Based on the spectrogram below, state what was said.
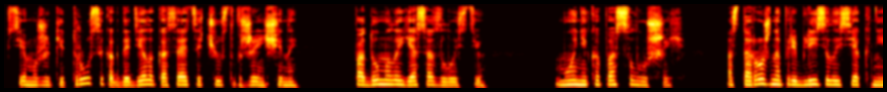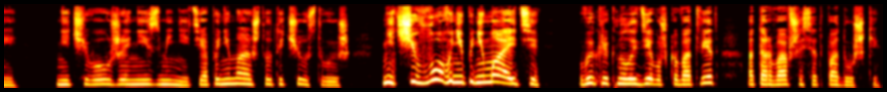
Все мужики трусы, когда дело касается чувств женщины. Подумала я со злостью. «Моника, послушай». Осторожно приблизилась я к ней. «Ничего уже не изменить. Я понимаю, что ты чувствуешь». «Ничего вы не понимаете!» Выкрикнула девушка в ответ, оторвавшись от подушки.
